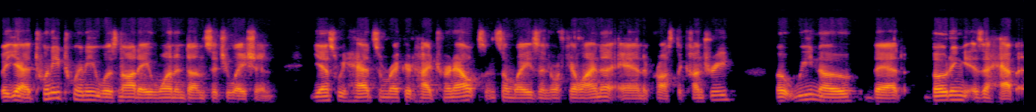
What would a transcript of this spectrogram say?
But yeah, 2020 was not a one and done situation. Yes, we had some record high turnouts in some ways in North Carolina and across the country, but we know that voting is a habit.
